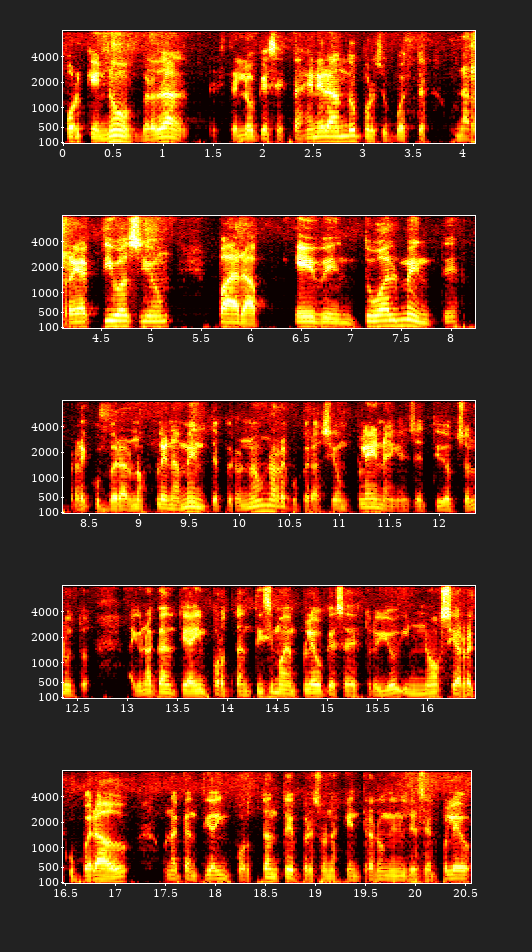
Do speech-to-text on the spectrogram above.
¿Por qué no? ¿Verdad? Este, lo que se está generando, por supuesto, es una reactivación para eventualmente recuperarnos plenamente, pero no es una recuperación plena en el sentido absoluto. Hay una cantidad importantísima de empleo que se destruyó y no se ha recuperado, una cantidad importante de personas que entraron en el desempleo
